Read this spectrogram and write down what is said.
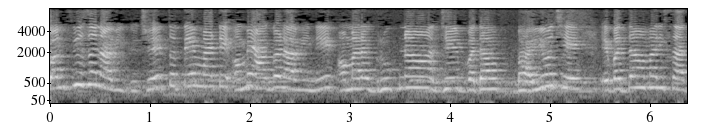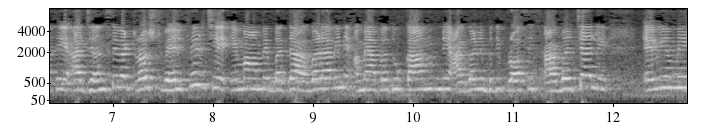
કન્ફ્યુઝન આવી ગયું છે, તો તે માટે અમે આગળ આવીને અમારા ગ્રુપના જે બધા ભાઈઓ છે, એ બધા અમારી સાથે આ જનસેવા ટ્રસ્ટ વેલફેર છે, એમાં અમે બધા આગળ આવીને અમે આ બધું કામ ને આગળની બધી પ્રોસેસ આગળ ચાલે, એવી અમે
